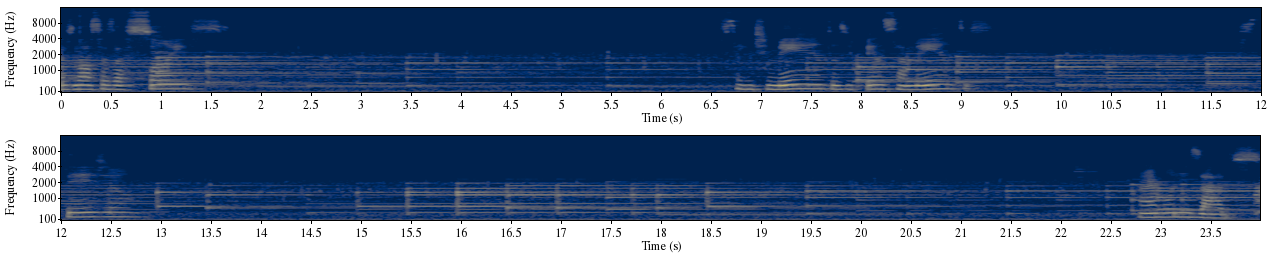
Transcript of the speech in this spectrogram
As nossas ações. Sentimentos e pensamentos estejam harmonizados.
